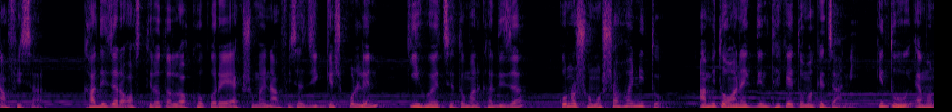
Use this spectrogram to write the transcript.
নাফিসা। খাদিজার অস্থিরতা লক্ষ্য করে একসময় নাফিসা জিজ্ঞেস করলেন, কি হয়েছে তোমার খাদিজা? কোনো সমস্যা হয়নি তো? আমি তো অনেক দিন থেকে তোমাকে জানি, কিন্তু এমন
